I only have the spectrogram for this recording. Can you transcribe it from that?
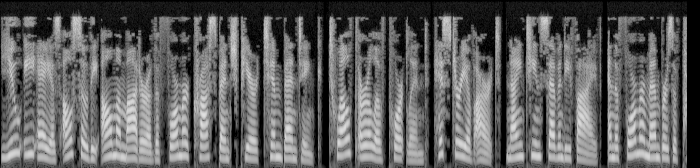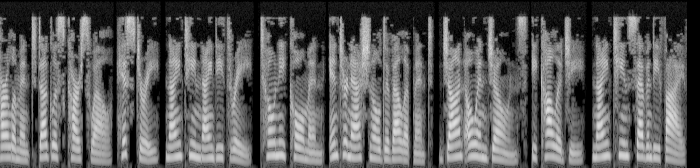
UEA is also the alma mater of the former crossbench peer Tim Bentinck, 12th Earl of Portland History of Art, 1975, and the former Members of Parliament Douglas Carswell History, 1993, Tony Coleman International Development, John Owen Jones Ecology, 1975,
